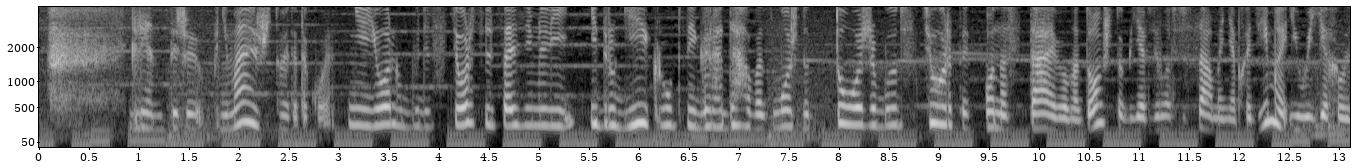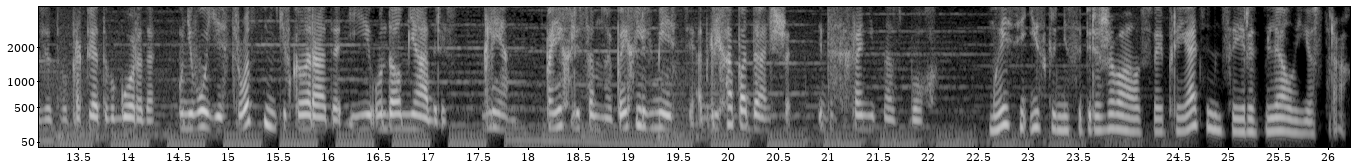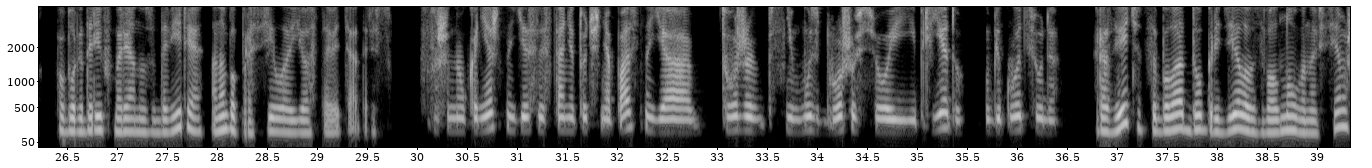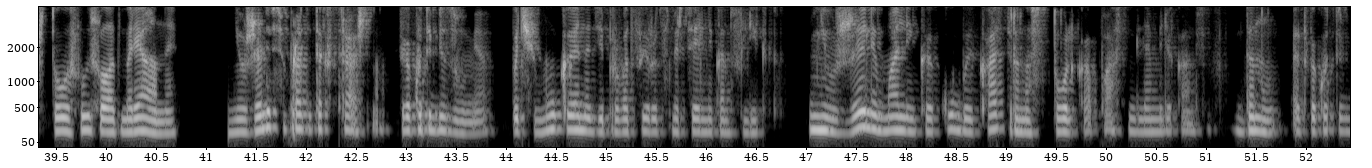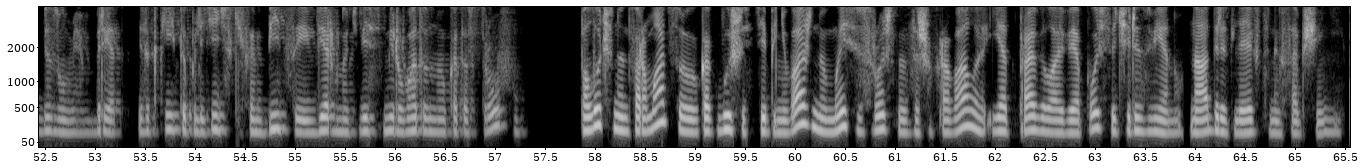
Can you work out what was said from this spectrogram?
Глен, ты же понимаешь, что это такое? Нью-Йорк будет стерт с лица земли, и другие крупные города, возможно, тоже будут стерты. Он оставил на том, чтобы я взяла все самое необходимое и уехала из этого проклятого города. У него есть родственники в Колорадо, и он дал мне адрес. Глен, поехали со мной, поехали вместе, от греха подальше, и да сохранит нас Бог. Мэйси искренне сопереживала своей приятельнице и разделяла ее страх. Поблагодарив Мариану за доверие, она попросила ее оставить адрес. Слушай, ну, конечно, если станет очень опасно, я тоже снимусь, брошу все и приеду, убегу отсюда. Разведчица была до предела взволнована всем, что услышала от Марианны. Неужели все правда так страшно? Это какое-то безумие. Почему Кеннеди провоцирует смертельный конфликт? Неужели маленькая Куба и Кастро настолько опасны для американцев? Да ну, это какое-то безумие, бред. Из-за каких-то политических амбиций вернуть весь мир в атомную катастрофу? Полученную информацию, как в высшей степени важную, Мэйси срочно зашифровала и отправила авиапочту через Вену на адрес для экстренных сообщений.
